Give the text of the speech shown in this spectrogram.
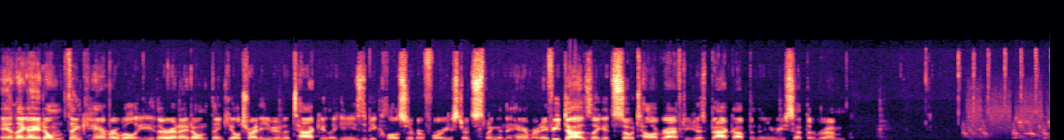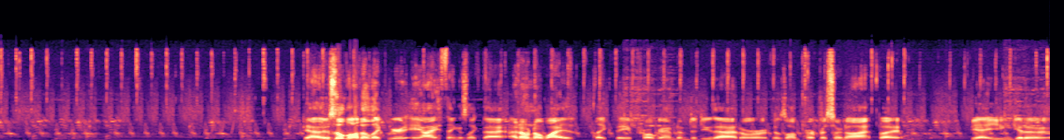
And like I don't think Hammer will either, and I don't think he'll try to even attack you. Like he needs to be closer before he starts swinging the hammer. And if he does, like it's so telegraphed, you just back up and then you reset the room. Yeah, there's a lot of like weird AI things like that. I don't know why like they programmed them to do that or it was on purpose or not, but yeah, you can get a,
